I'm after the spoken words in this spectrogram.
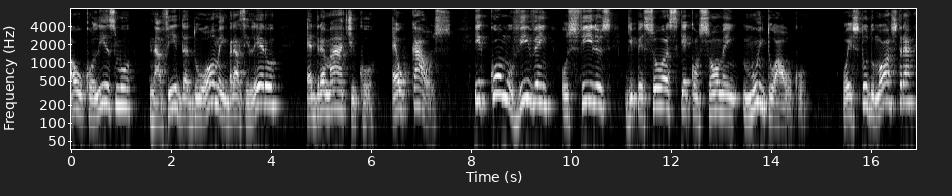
Alcoolismo na vida do homem brasileiro é dramático, é o caos. E como vivem os filhos de pessoas que consomem muito álcool? O estudo mostra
